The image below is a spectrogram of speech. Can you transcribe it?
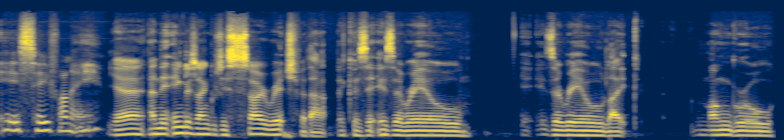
it is too funny. Yeah, and the English language is so rich for that because it is a real, it is a real like mongrel.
